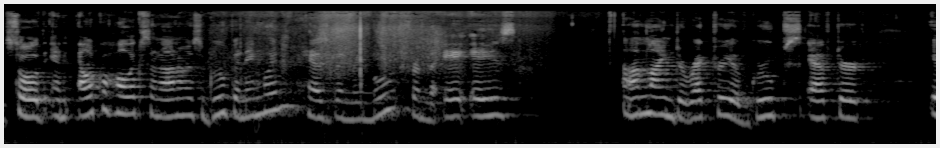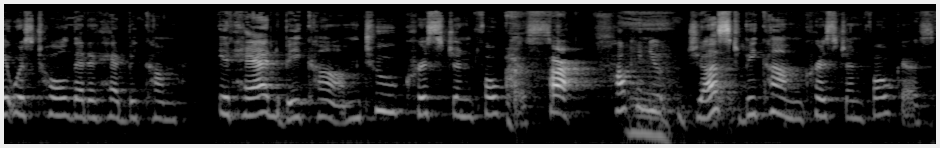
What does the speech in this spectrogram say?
So, an Alcoholics Anonymous group in England has been removed from the AA's online directory of groups after it was told that it had become it had become too Christian focused. How can you just become Christian focused?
